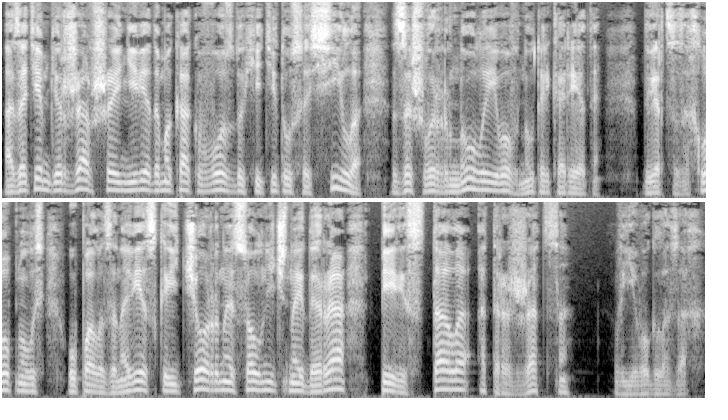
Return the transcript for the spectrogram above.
а затем державшая неведомо как в воздухе Титуса сила зашвырнула его внутрь кареты. Дверца захлопнулась, упала занавеска, и черная солнечная дыра перестала отражаться в его глазах.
